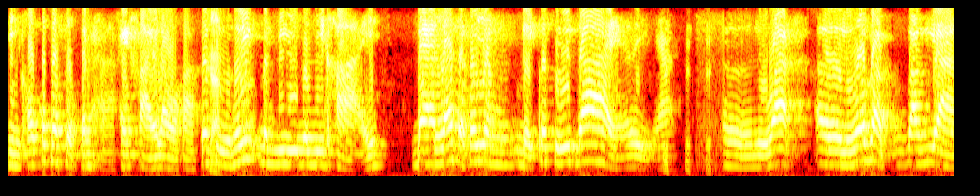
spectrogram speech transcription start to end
ริง ๆเขาก็ประสบปัญหาคล้ายๆเราค่ะ ก็คือเฮ้ยมันมีมันมีขาย แบนแล้วแต่ก็ยังเด็กก็ซื้อได้อะไรอย่างเงี้ย เออหรือว่า เออหรือว่าแบบบางอย่าง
